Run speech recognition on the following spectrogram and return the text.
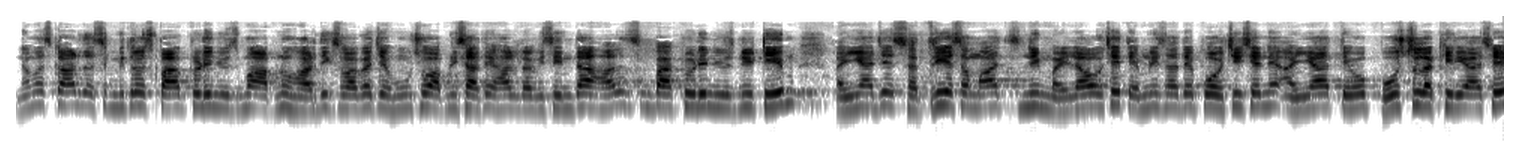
નમસ્કાર દર્શક મિત્રો. સ્પાર્ક ટુડે ન્યૂઝમાં આપનું હાર્દિક સ્વાગત છે. હું છું આપની સાથે હાલ રવિ સિંધા. હાલ સ્પાર્ક ટુડે ન્યૂઝની ટીમ અહીંયા જે ક્ષત્રિય સમાજની મહિલાઓ છે તેમની સાથે પહોંચી છે અને અહીંયા તેઓ પોસ્ટ લખી રહ્યા છે.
